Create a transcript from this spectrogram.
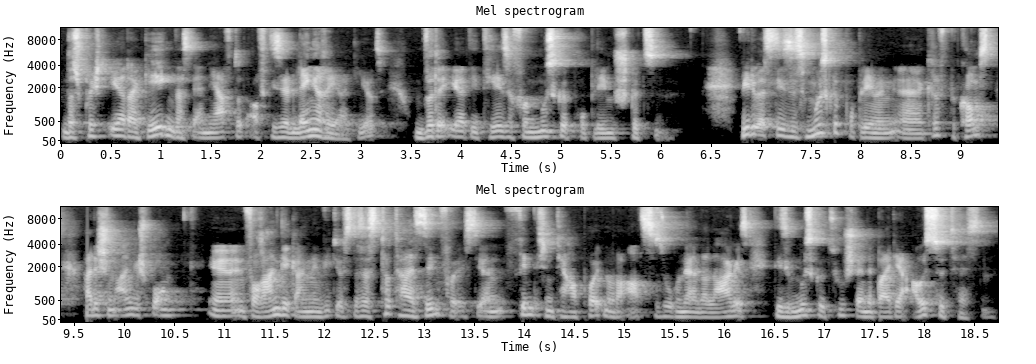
Und das spricht eher dagegen, dass der Nerv dort auf diese Länge reagiert und würde eher die These von Muskelproblemen stützen. Wie du jetzt dieses Muskelproblem in den äh, Griff bekommst, hatte ich schon angesprochen äh, in vorangegangenen Videos, dass es total sinnvoll ist, dir einen findlichen Therapeuten oder Arzt zu suchen, der in der Lage ist, diese Muskelzustände bei dir auszutesten.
